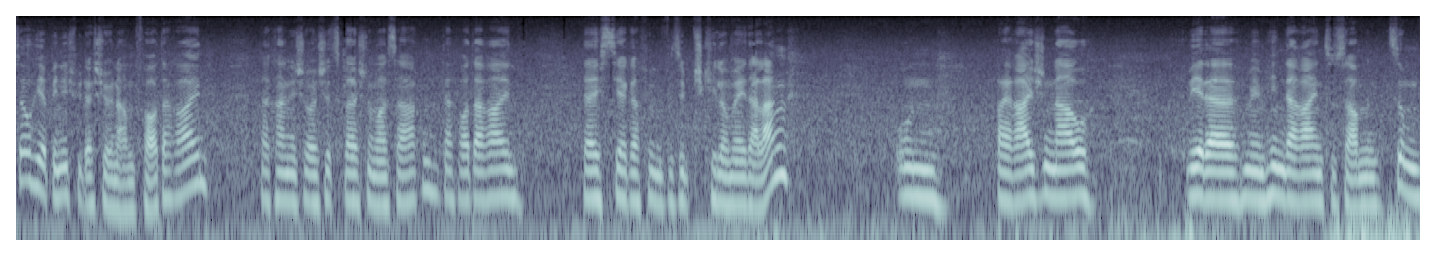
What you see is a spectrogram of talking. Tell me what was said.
So, hier bin ich wieder schön am Vorderrhein. Da kann ich euch jetzt gleich nochmal sagen, der Vorderrhein, der ist ca. 75 Kilometer lang. Und bei Reichenau wird er mit dem Hinterrhein zusammen zum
